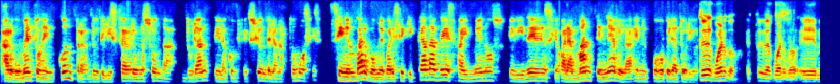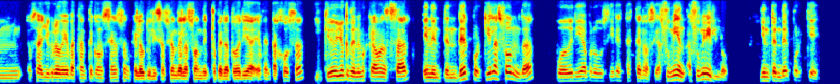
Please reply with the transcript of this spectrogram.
argumentos en contra de utilizar una sonda durante la confección de la anastomosis. Sin embargo, me parece que cada vez hay menos evidencia para mantenerla en el postoperatorio. Estoy de acuerdo, estoy de acuerdo. Eh, o sea, yo creo que hay bastante consenso en que la utilización de la sonda intraoperatoria es ventajosa y creo yo que tenemos que avanzar en entender por qué la sonda podría producir esta estenosis, asumirlo y entender por qué.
